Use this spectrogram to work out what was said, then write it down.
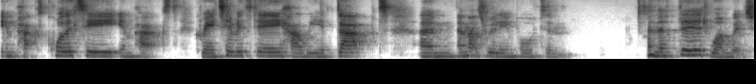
impacts quality impacts creativity how we adapt um, and that's really important and the third one, which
